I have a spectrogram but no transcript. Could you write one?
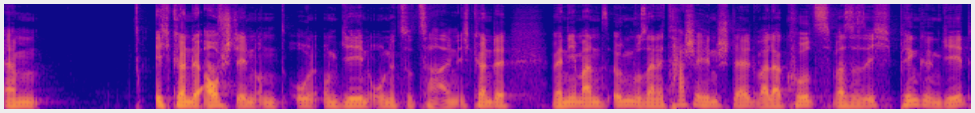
ähm, ich könnte aufstehen und, und gehen, ohne zu zahlen. Ich könnte, wenn jemand irgendwo seine Tasche hinstellt, weil er kurz, was weiß ich, pinkeln geht,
